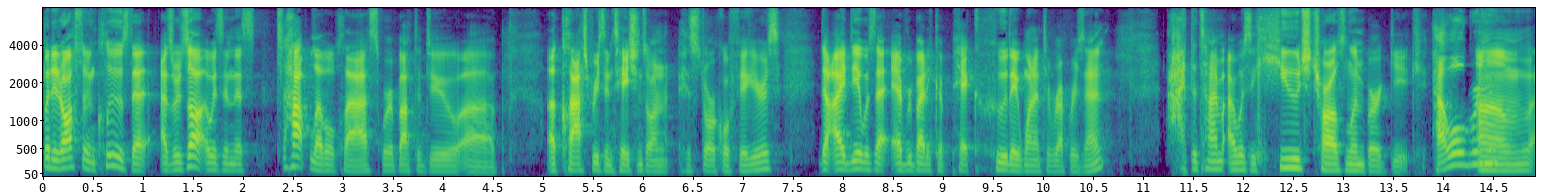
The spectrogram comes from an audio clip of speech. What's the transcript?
But it also includes that as a result, I was in this top level class. We're about to do uh, a class presentations on historical figures. The idea was that everybody could pick who they wanted to represent. At the time, I was a huge Charles Lindbergh geek. How old were you? Um,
